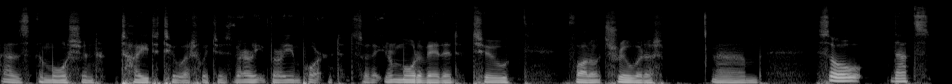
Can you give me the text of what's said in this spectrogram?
has emotion tied to it, which is very, very important so that you're motivated to follow through with it. Um, so that's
